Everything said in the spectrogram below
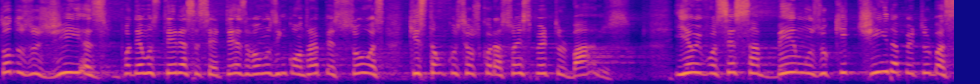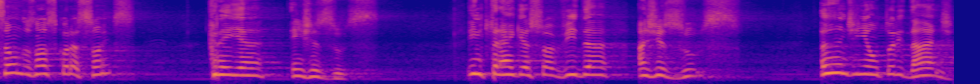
Todos os dias podemos ter essa certeza, vamos encontrar pessoas que estão com seus corações perturbados. E eu e você sabemos o que tira a perturbação dos nossos corações. Creia em Jesus. Entregue a sua vida a Jesus. ande em autoridade,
